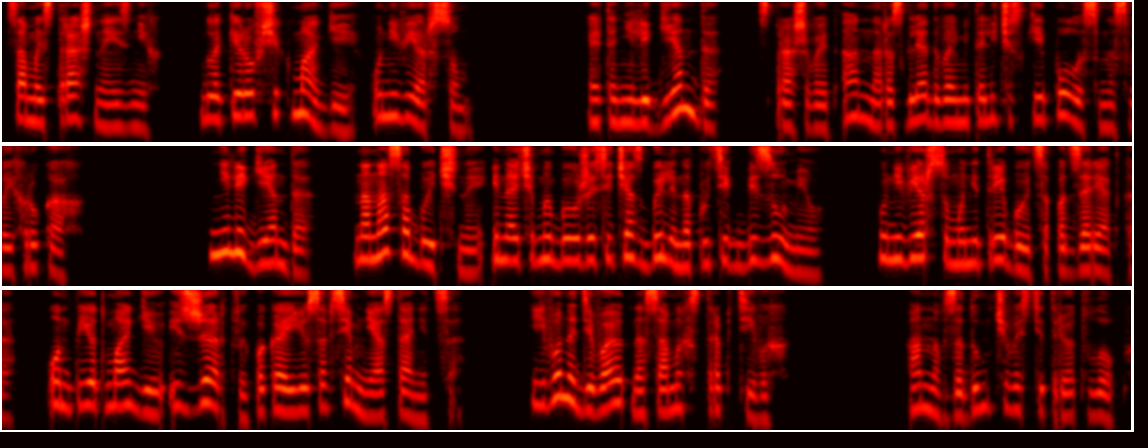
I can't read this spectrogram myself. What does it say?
Самый страшный из них – блокировщик магии, универсум. «Это не легенда?» – спрашивает Анна, разглядывая металлические полосы на своих руках. «Не легенда. На нас обычные, иначе мы бы уже сейчас были на пути к безумию. Универсуму не требуется подзарядка. Он пьет магию из жертвы, пока ее совсем не останется. Его надевают на самых строптивых. Анна в задумчивости трет лоб.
